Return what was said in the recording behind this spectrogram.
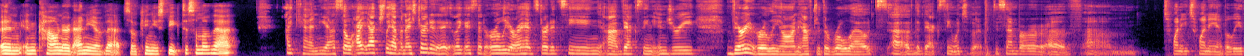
en- encountered any of that. So can you speak to some of that? I can, yeah. So I actually have, and I started, like I said earlier, I had started seeing uh, vaccine injury very early on after the rollouts uh, of the vaccine, which was December of um, 2020, I believe,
